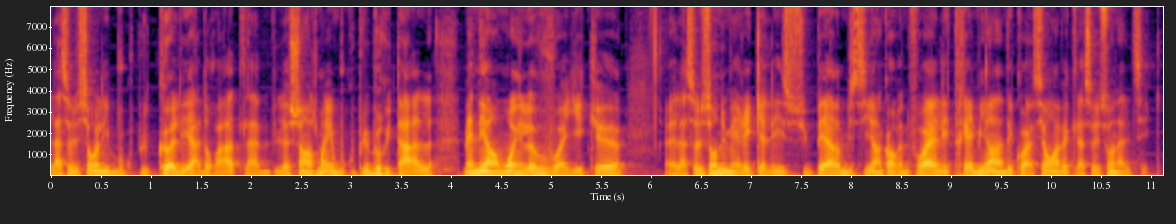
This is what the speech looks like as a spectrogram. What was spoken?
La solution elle est beaucoup plus collée à droite, le changement est beaucoup plus brutal, mais néanmoins, là, vous voyez que euh, la solution numérique, elle est superbe ici, encore une fois, elle est très bien en adéquation avec la solution analytique.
